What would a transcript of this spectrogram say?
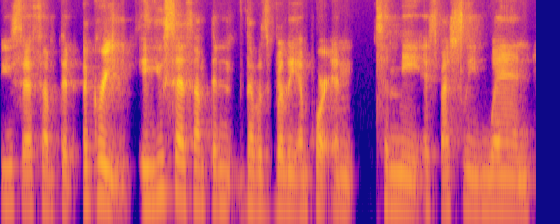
you said something, agreed. And you said something that was really important to me, especially when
